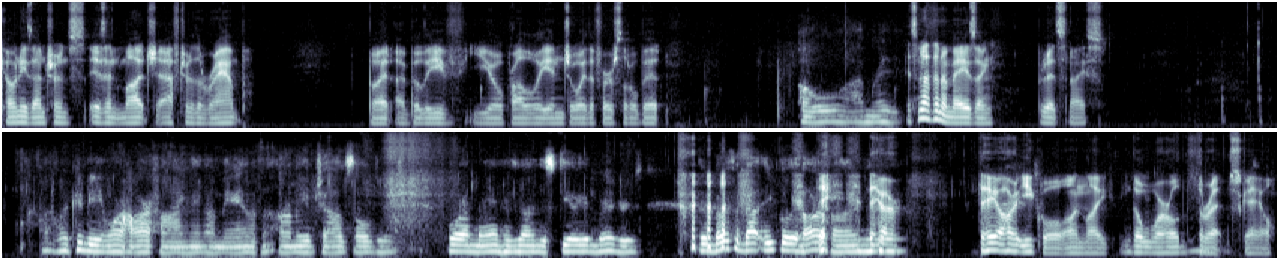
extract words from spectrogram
Kony's entrance isn't much after the ramp, but I believe you'll probably enjoy the first little bit. Oh, I'm ready. It's nothing amazing, but it's nice. What could be more horrifying than a man with an army of child soldiers, or a man who's going to steal your burgers? They're both about equally horrifying. They are they are equal on like the world threat scale.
